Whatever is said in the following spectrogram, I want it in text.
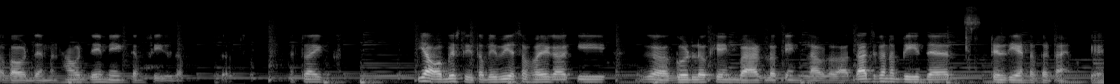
about them and how they make them feel themselves. It's like yeah obviously the BBS of hoega ki uh, good looking bad looking blah blah blah. That's gonna be there till the end of the time okay?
